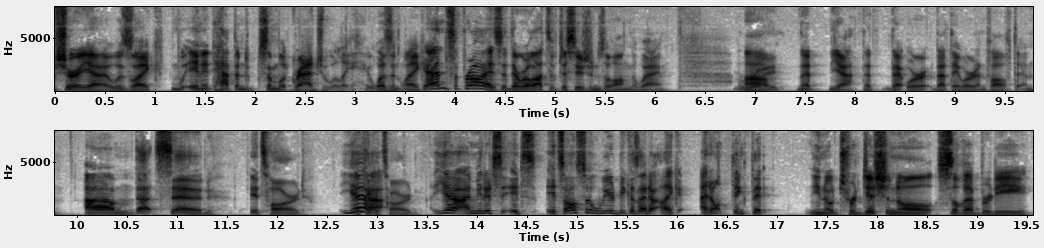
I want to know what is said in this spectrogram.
Sure, yeah, it was like, and it happened somewhat gradually. It wasn't like, and surprise, and there were lots of decisions along the way. um, Right. that yeah, that that were that they were involved in. Um, That said, it's hard. yeah, I think it's hard. Yeah, I mean, it's it's it's also weird because I don't like I don't think that you know traditional celebrity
